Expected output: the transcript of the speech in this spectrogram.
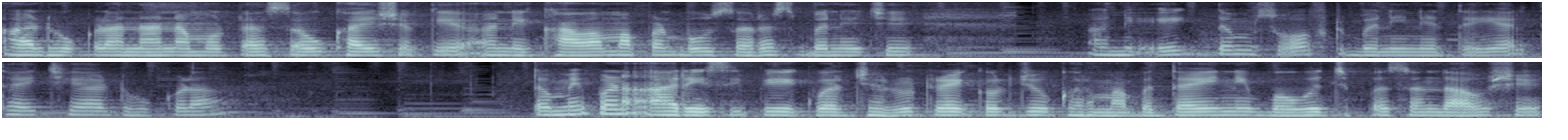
આ ઢોકળા નાના મોટા સૌ ખાઈ શકે અને ખાવામાં પણ બહુ સરસ બને છે અને એકદમ સોફ્ટ બનીને તૈયાર થાય છે આ ઢોકળા. તમે પણ આ રેસીપી એકવાર જરૂર ટ્રાય કરજો. ઘરમાં બધાને બહુ જ પસંદ આવશે.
